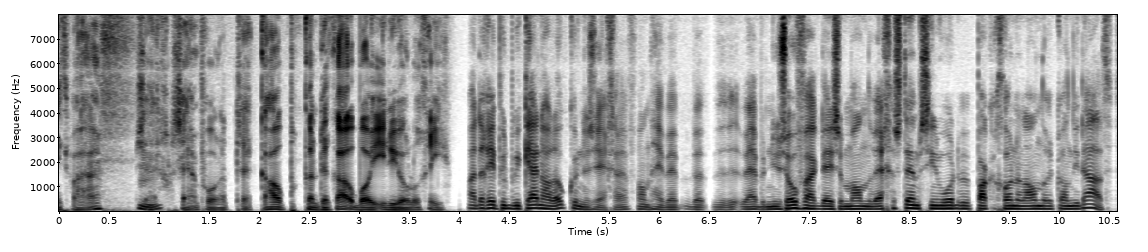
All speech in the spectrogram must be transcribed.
Niet waar? Zij hmm. zijn voor het, uh, de cowboy-ideologie. Maar de Republikeinen hadden ook kunnen zeggen: van hey, we, we, we, hebben nu zo vaak deze man weggestemd zien worden, we pakken gewoon een andere kandidaat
